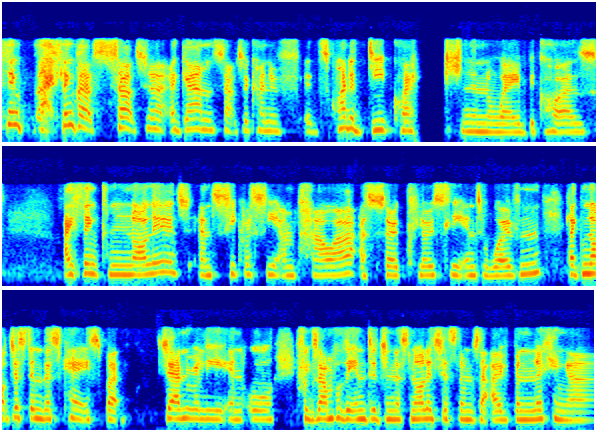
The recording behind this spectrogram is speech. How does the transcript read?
think I think that's such a again such a kind of it's quite a deep question in a way because I think knowledge and secrecy and power are so closely interwoven, like not just in this case, but generally in all, for example, the indigenous knowledge systems that I've been looking at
